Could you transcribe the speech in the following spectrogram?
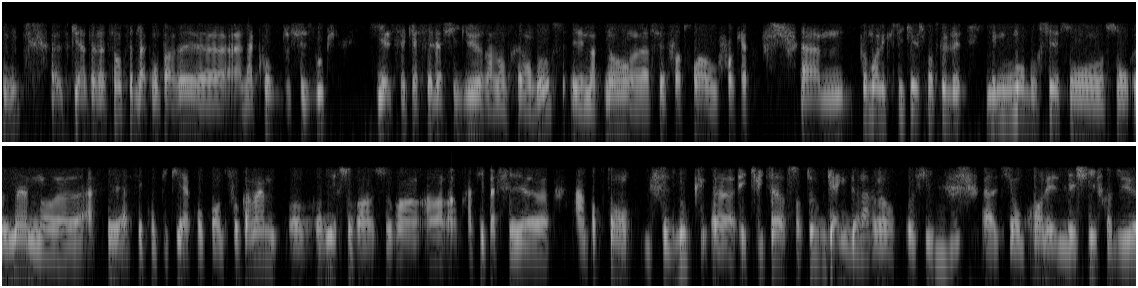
Mhm. Ce qui est intéressant, c'est de la comparer à la courbe de Facebook qui elle s'est cassé la figure à l'entrée en bourse et maintenant euh, fait x3 ou x4. Euh, comment l'expliquer? Je pense que les, les, mouvements boursiers sont, sont eux-mêmes euh, assez, assez compliqués à comprendre. Il faut quand même revenir sur un, sur un, un, un principe assez euh, important. Facebook et Twitter surtout gagnent de l'argent aussi. Mm-hmm. si on prend les, les chiffres du,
